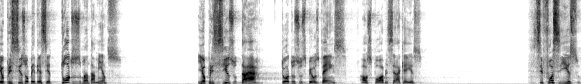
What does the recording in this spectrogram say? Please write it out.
Eu preciso obedecer todos os mandamentos? E eu preciso dar todos os meus bens aos pobres? Será que é isso? Se fosse isso,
